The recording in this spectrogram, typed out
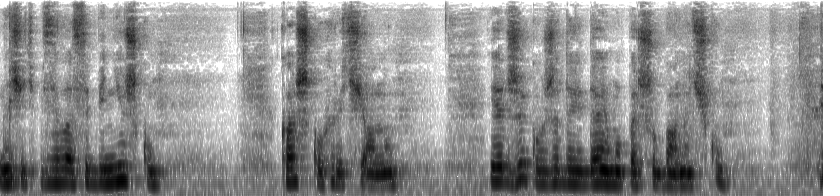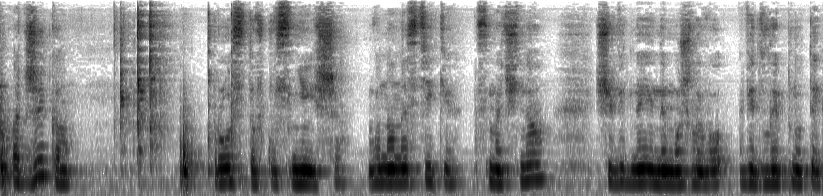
Значить, взяла собі ніжку, кашку гречану. І аджику вже доїдаємо першу баночку. Аджика просто вкусніша. Вона настільки смачна, що від неї неможливо відлипнути.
